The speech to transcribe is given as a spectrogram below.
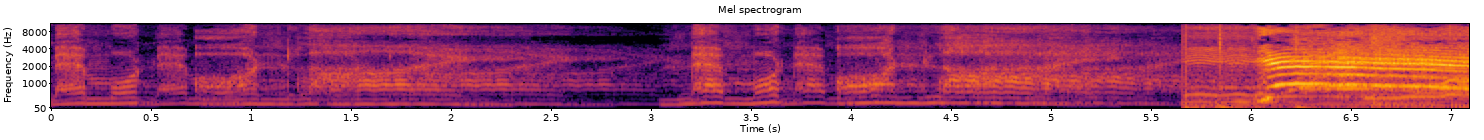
แม่มดออนไลน์ แม่มดออนไลน์ เย้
